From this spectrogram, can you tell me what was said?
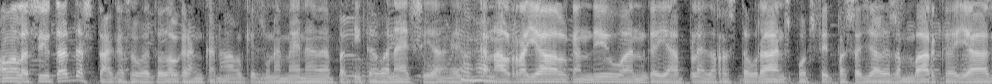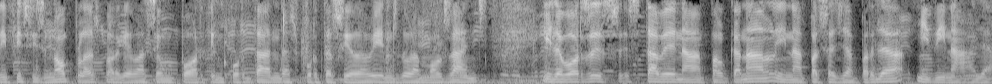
Home, la ciutat destaca sobretot el Gran Canal, que és una mena de petita Venècia. Hi ha el Canal Reial, que en diuen, que hi ha ple de restaurants, pots fer passejades en barca, hi ha edificis nobles, perquè va ser un port important d'exportació de vins durant molts anys. I llavors és, està bé anar pel canal i anar a passejar per allà i dinar allà.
